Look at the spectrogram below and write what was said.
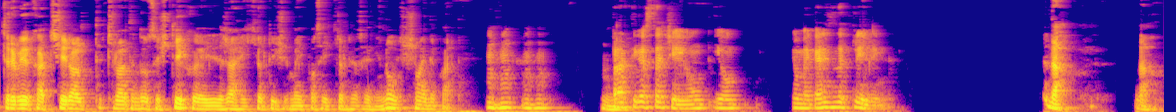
trebuie ca celălalt, celălalt nod să știe că e deja ai cheltuit și mai poți să-i cheltuiască din nou și mai departe. Mhm, mhm. Da. Practic asta ce e? E un, e un, e un mecanism de clearing. Da. Da.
